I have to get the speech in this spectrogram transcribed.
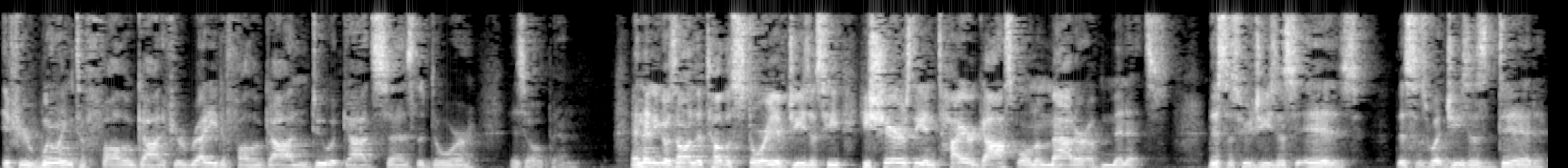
If you're willing to follow God, if you're ready to follow God and do what God says, the door is open. And then he goes on to tell the story of Jesus. He, he shares the entire gospel in a matter of minutes. This is who Jesus is. This is what Jesus did.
